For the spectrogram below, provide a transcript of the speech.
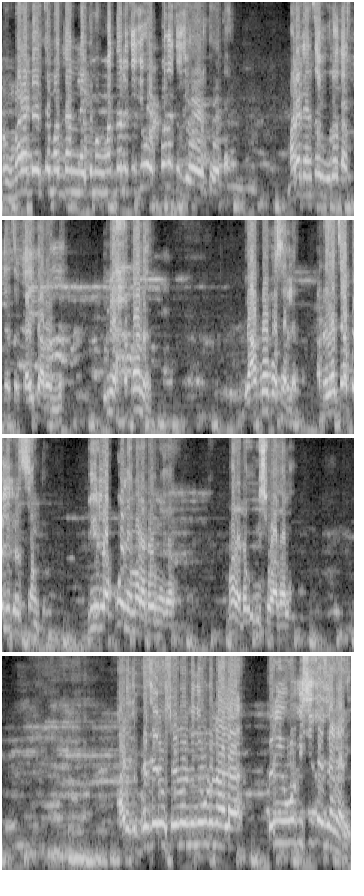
मग मराठ्यांचं मतदान नाही तर मग मतदानाच्या जीवावर कोणाच्या जीवावरती होत? आहे मराठ्यांचा विरोध असण्याचं काही कारण नाही. तुम्ही हातानं हे आपोआप पसरल्यात. आता याच्या पलीकडे सांगतो. बीडला कोण आहे मराठा उमेदवार? मराठा ओबीसी वादाला अरे तो बजरंग सोनवणे निवडून आला तरी ओबीसीचाच येणार आहे.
